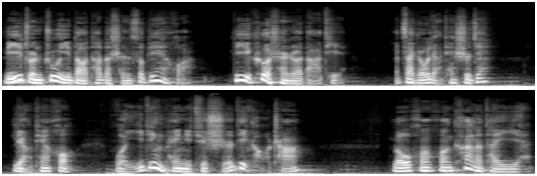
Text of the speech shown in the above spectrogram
李准注意到他的神色变化，立刻趁热打铁：“再给我两天时间，两天后我一定陪你去实地考察。”楼欢欢看了他一眼，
